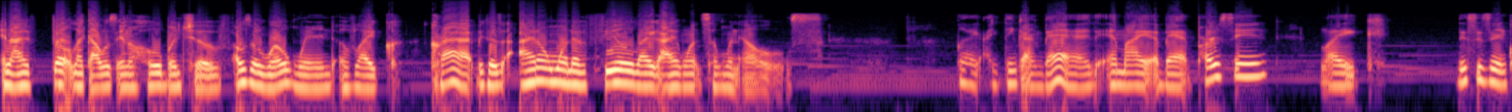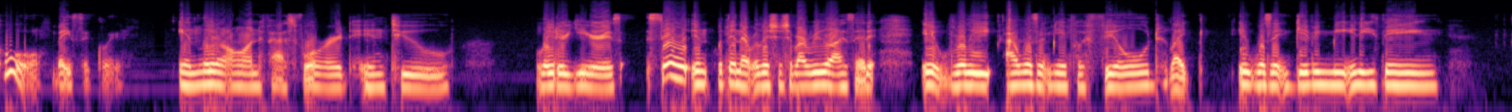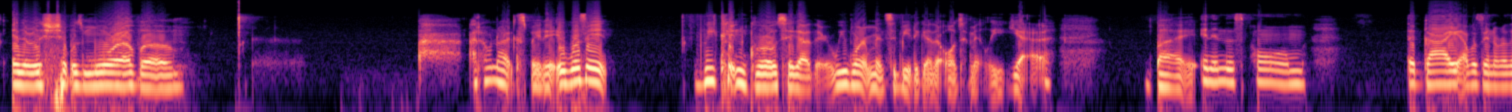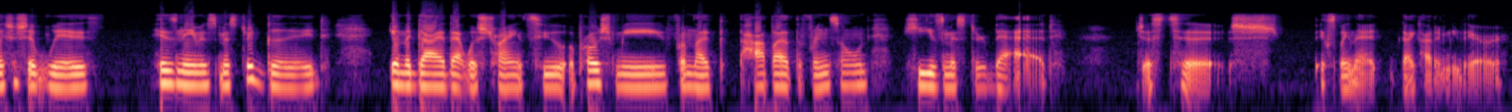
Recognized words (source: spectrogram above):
And i felt like i was in a whole bunch of i was in a whirlwind of like crap because i don't want to feel like i want someone else. Like i think i'm bad. Am i a bad person? Like this isn't cool basically and later on fast forward into later years still in within that relationship i realized that it, it really i wasn't being fulfilled. Like it wasn't giving me anything. And the relationship was more of a i don't know how to explain it. It wasn't we couldn't grow together. We weren't meant to be together ultimately yeah. But and in this poem the guy i was in a relationship with his name is Mr. Good, and the guy that was trying to approach me from like hop out the friend zone, he's Mr. Bad. Just to sh- explain that dichotomy there.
